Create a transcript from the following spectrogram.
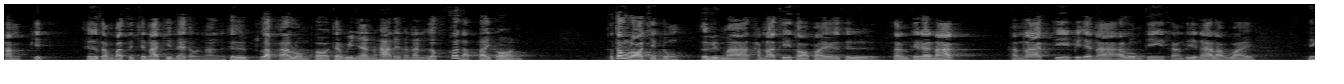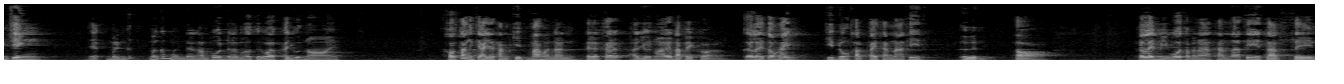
ทำกิจ คือสัมปติชนะกิจได้เท่านั้น คือ รับอารมณ์ต่อจากวิญญาณห้าได้เท่านั้น แล้วก็ดับไปก่อน ก็ต้องรอจิตดวงอื่นมาทำหน้าที่ต่อไปก็คือ สันติรณะทำหน้าที่พิจารณาอารมณ์ที่สันติรณะรับไว้ จริงๆเหมือนมันก็เหมือนเดิมคำพูดเดิมก็คือว่าอายุน้อยเขาตั้งใจจะทำกิจมากกว่านั้น แต่ก็อายุน้อยก็ดับไปก่อน ก็เลยต้องให้จิตดวงถัดไปทำหน้าที่อื่นต่อ ก็เลยมีวัฏมนะทำหน้าที่ตัดสิน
